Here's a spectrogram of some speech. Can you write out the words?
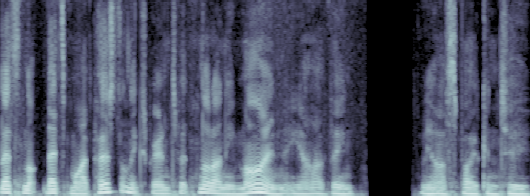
that's, not that's my personal experience, but it's not only mine. You know, I've been, you know, I've spoken to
